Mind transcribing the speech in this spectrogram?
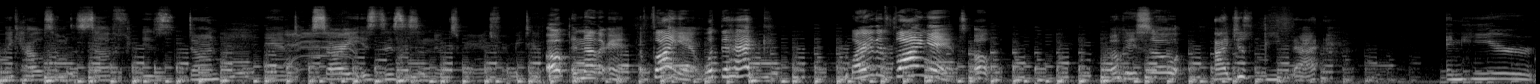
like how some of the stuff is done. And sorry, is this is a new experience for me too. Oh, another ant, a flying ant. What the heck? Why are there flying ants? Oh, okay. So I just beat that, and here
